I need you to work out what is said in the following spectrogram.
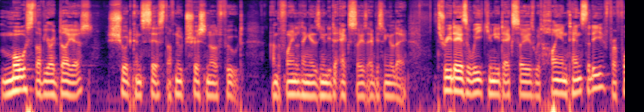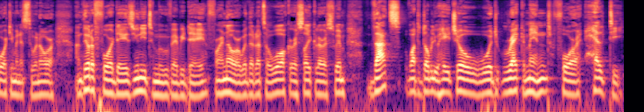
most of your diet should consist of nutritional food. And the final thing is, you need to exercise every single day. Three days a week, you need to exercise with high intensity for 40 minutes to an hour. And the other four days, you need to move every day for an hour, whether that's a walk or a cycle or a swim. That's what the WHO would recommend for healthy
